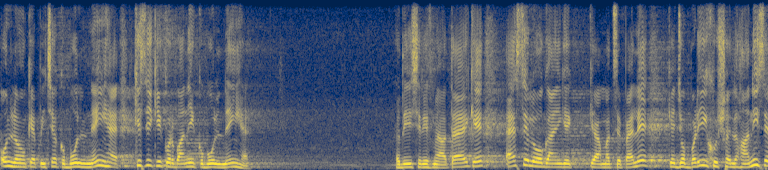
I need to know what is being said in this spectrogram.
ان لوگوں کے پیچھے قبول نہیں ہے، کسی کی قربانی قبول نہیں ہے۔ حدیث شریف میں آتا ہے کہ ایسے لوگ آئیں گے قیامت سے پہلے کہ جو بڑی خوش الحانی سے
